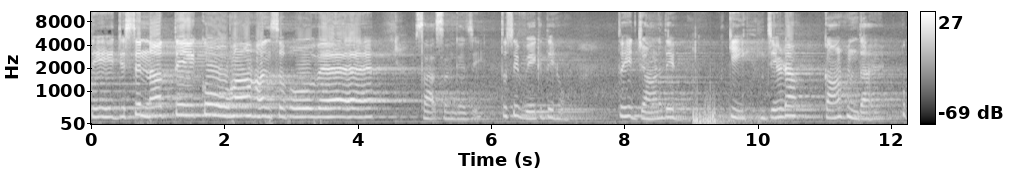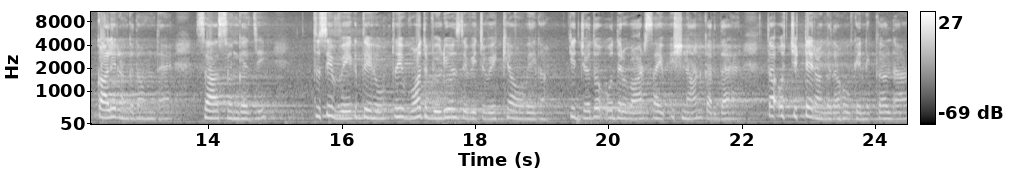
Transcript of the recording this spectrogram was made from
ਦੇ, ਜਿਸ ਨਾਤੇ ਕੋਹਾ ਹੰਸ ਹੋਵੇ। ਸਾਧ ਸੰਗਤ ਜੀ, ਤੁਸੀਂ ਵੇਖਦੇ ਹੋ, ਤੁਸੀਂ ਜਾਣਦੇ ਹੋ ਕਿ ਜਿਹੜਾ ਕਾਂ ਹੁੰਦਾ ਹੈ, ਉਹ ਕਾਲੇ ਰੰਗ ਦਾ ਹੁੰਦਾ ਹੈ। ਸਾਧ ਸੰਗਤ ਜੀ, ਤੁਸੀਂ ਵੇਖਦੇ ਹੋ, ਤੁਸੀਂ ਬਹੁਤ ਵੀਡੀਓਜ਼ ਦੇ ਵਿੱਚ ਵੇਖਿਆ ਹੋਵੇਗਾ ਕਿ ਜਦੋਂ ਉਹ ਦਰਬਾਰ ਸਾਹਿਬ ਇਸ਼ਨਾਨ ਕਰਦਾ ਹੈ, ਤਾਂ ਉਹ ਚਿੱਟੇ ਰੰਗ ਦਾ ਹੋ ਕੇ ਨਿਕਲਦਾ।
